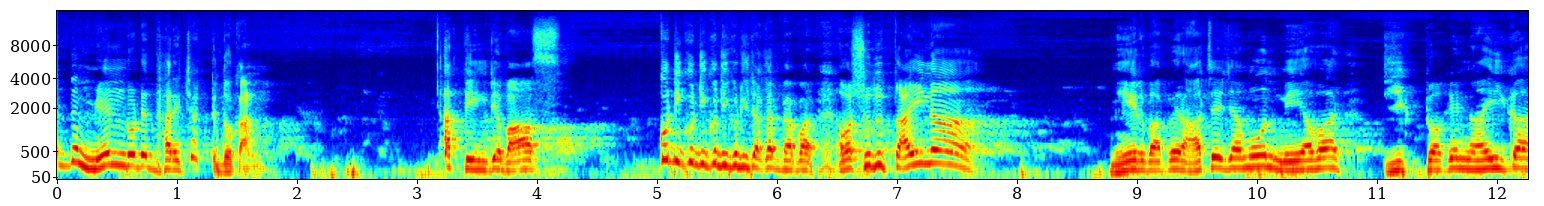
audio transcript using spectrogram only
একদম মেন রোডের ধারে চারটে দোকান। আর তিনটে বাস। কোটি কোটি কোটি কোটি টাকার ব্যাপার। আবার শুধু তাই না, মেয়ের বাপের আছে যেমন, মেয়ে আবার টিকটকের নায়িকা।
